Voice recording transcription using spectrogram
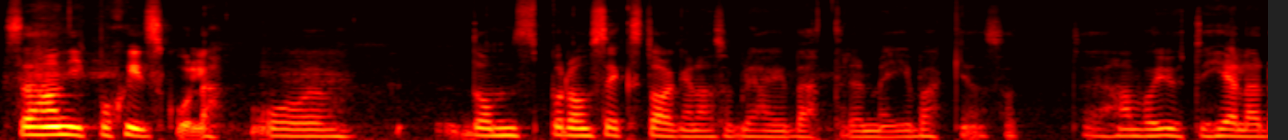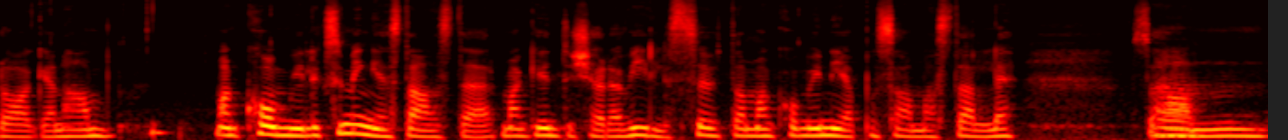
Så han gick på skidskola och de, på de sex dagarna så blev han ju bättre än mig i backen. Så eh, han var ute hela dagen. Han, man kom ju liksom ingenstans där. Man kan ju inte köra vilse utan man kommer ju ner på samma ställe. Så Ja. han,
